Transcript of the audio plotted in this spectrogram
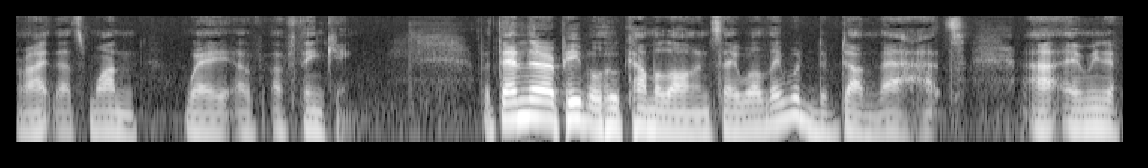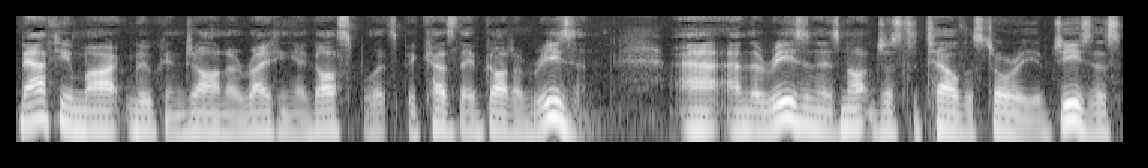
All right, that's one way of, of thinking. But then there are people who come along and say, well, they wouldn't have done that. Uh, I mean, if Matthew, Mark, Luke, and John are writing a gospel, it's because they've got a reason. Uh, and the reason is not just to tell the story of Jesus,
